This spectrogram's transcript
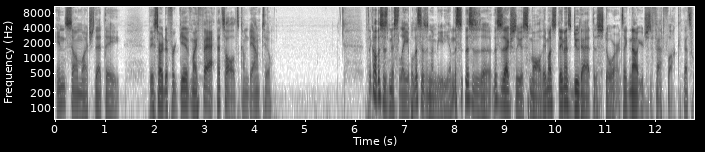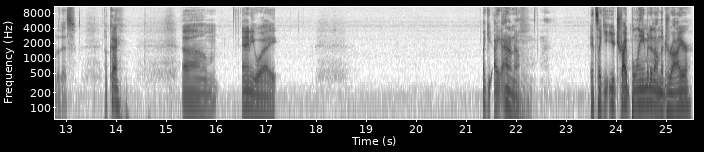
in so much that they they started to forgive my fat. That's all it's come down to. It's like, oh, this is mislabeled. This isn't a medium. This this is a this is actually a small. They must they must do that at the store. It's like, no, you're just a fat fuck. That's what it is. Okay. Um. Anyway. Like I I don't know. It's like you, you try blaming it on the dryer.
